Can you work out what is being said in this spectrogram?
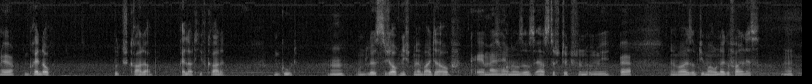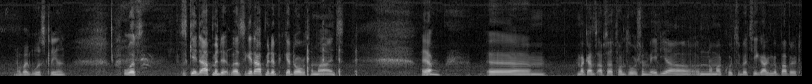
ja. Und brennt auch wirklich gerade ab. Relativ gerade. Und gut. Mhm. Und löst sich auch nicht mehr weiter auf. Okay, Das war nur so das erste Stück schon irgendwie. Ja. Wer weiß, ob die mal runtergefallen ist. Hm. Mal beim Urs klingeln. Urs, was geht ab mit der, was geht ab mit der Picadores Nummer 1? ja. Ähm, mal ganz abseits von Social Media und nochmal kurz über Zigarren gebabbelt.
